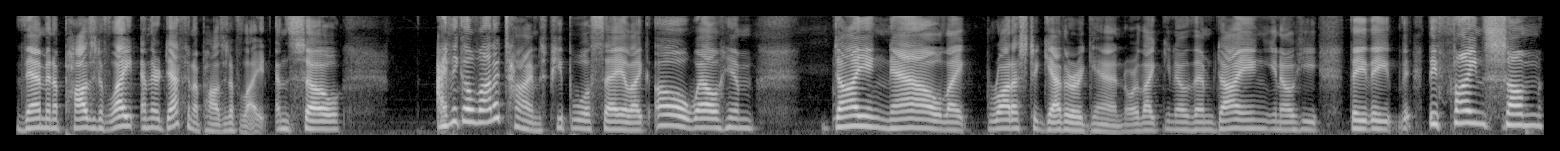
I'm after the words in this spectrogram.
them in a positive light and their death in a positive light. And so I think a lot of times people will say like, "Oh, well, him dying now like brought us together again," or like, you know, them dying, you know, he they they they find some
